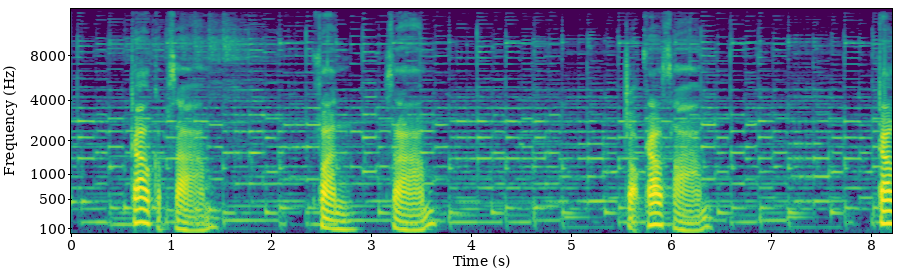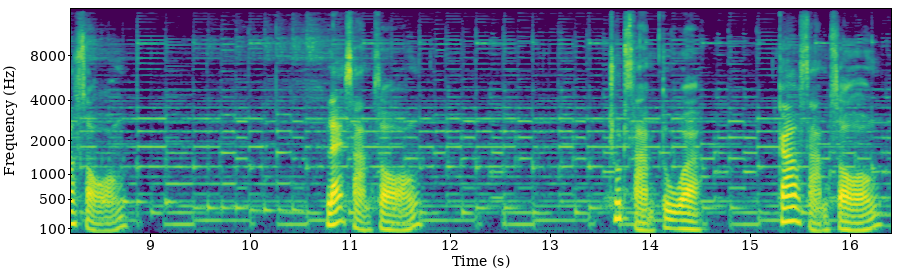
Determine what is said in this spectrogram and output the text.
9 กับ 3 ฟัน 3 เจาะ 93 92 และ 32 ชุด 3 ตัว 932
